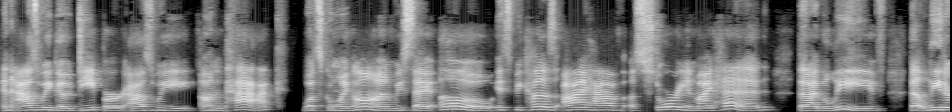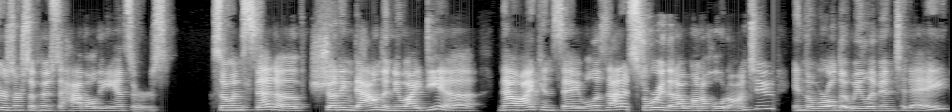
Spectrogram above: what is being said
And as we go deeper, as we unpack, what's going on, we say, oh, it's because I have a story in my head that I believe that leaders are supposed to have all the answers. So instead of shutting down the new idea, now I can say, well, is that a story that I want to hold on to in the world that we live in today?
